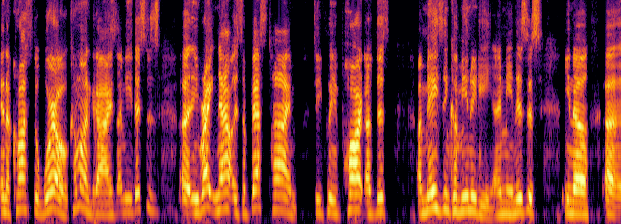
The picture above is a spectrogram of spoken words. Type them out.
and across the world. Come on, guys. I mean, this is uh, right now is the best time to be part of this amazing community. I mean, this is you know. Uh,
